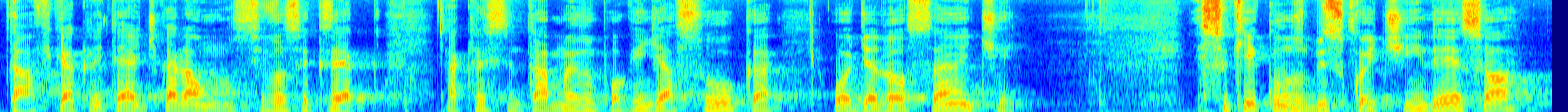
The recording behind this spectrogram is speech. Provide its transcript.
Tá? Fica a critério de cada um. Se você quiser acrescentar mais um pouquinho de açúcar ou de adoçante, isso aqui com uns biscoitinhos desse, ó.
